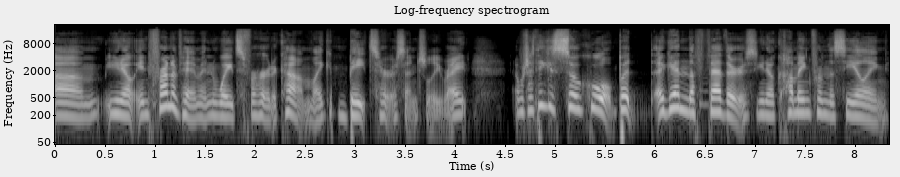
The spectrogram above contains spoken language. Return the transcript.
um, you know, in front of him and waits for her to come, like baits her essentially, right? Which I think is so cool. But again, the feathers, you know, coming from the ceiling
